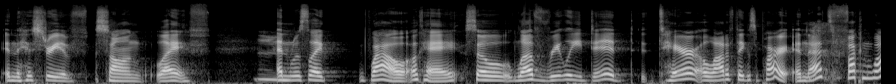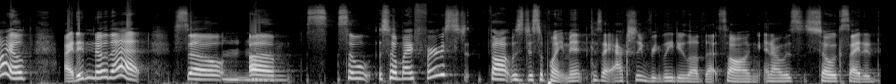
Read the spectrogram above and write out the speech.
in the history of song life. And was like, wow, okay, so love really did tear a lot of things apart, and that's fucking wild. I didn't know that. So, um, so, so my first thought was disappointment because I actually really do love that song, and I was so excited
